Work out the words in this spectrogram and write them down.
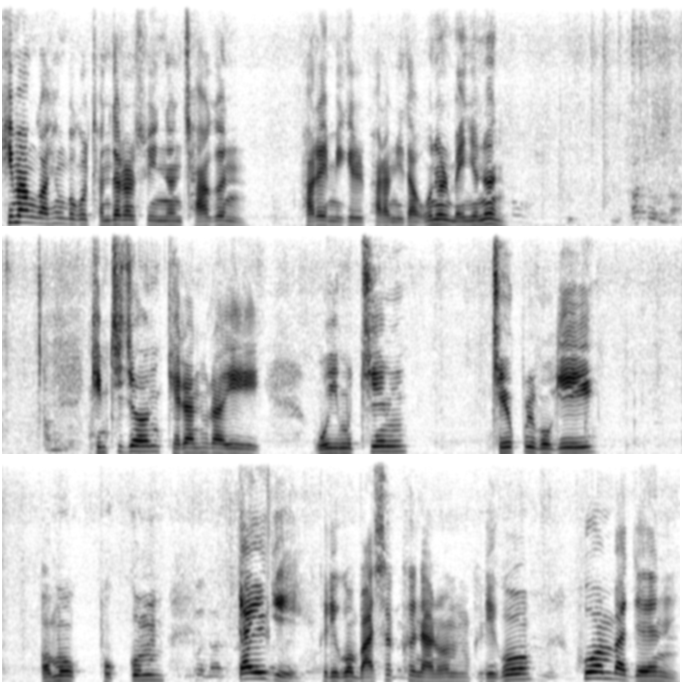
희망과 행복을 전달할 수 있는 작은 바램이길 바랍니다. 오늘 메뉴는 김치전, 계란 후라이, 오이 무침, 제육불고기, 어묵 볶음, 딸기, 그리고 마스크 나눔, 그리고 후원받은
